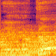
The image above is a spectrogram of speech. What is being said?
We'll go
